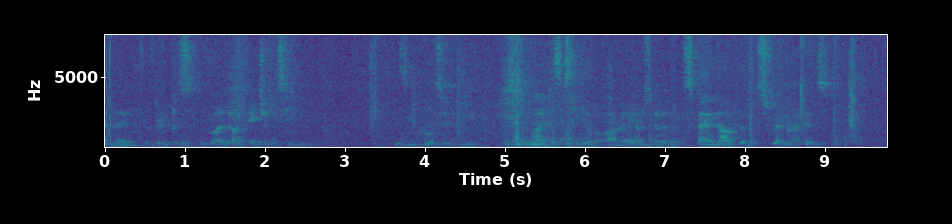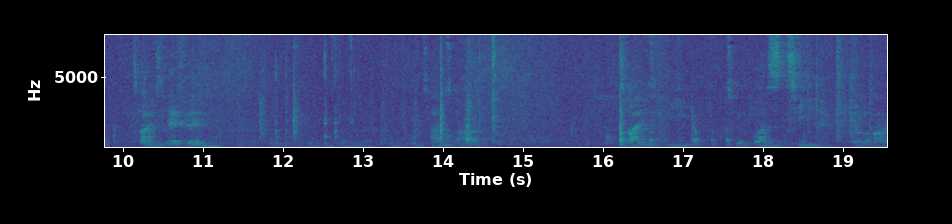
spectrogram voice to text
And then if we just write out h of t is equal to e minus t over Ra. I'm just going to expand out the square brackets times Fn times R times e to the plus t over Ra.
